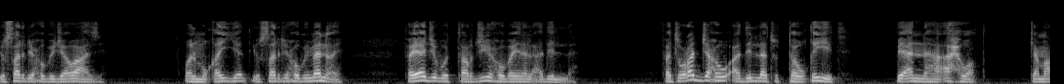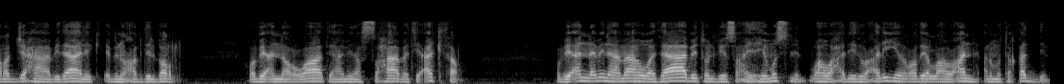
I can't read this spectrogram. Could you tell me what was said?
يصرح بجوازه والمقيد يصرح بمنعه فيجب الترجيح بين الأدلة. فترجح أدلة التوقيت بأنها أحوط كما رجحها بذلك ابن عبد البر وبأن رواتها من الصحابة أكثر. وبأن منها ما هو ثابت في صحيح مسلم وهو حديث علي رضي الله عنه المتقدم.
